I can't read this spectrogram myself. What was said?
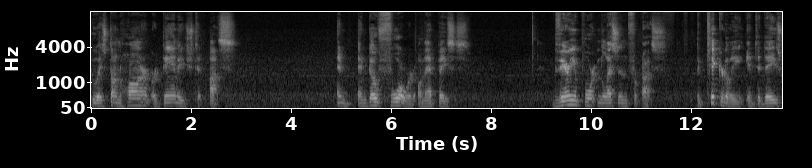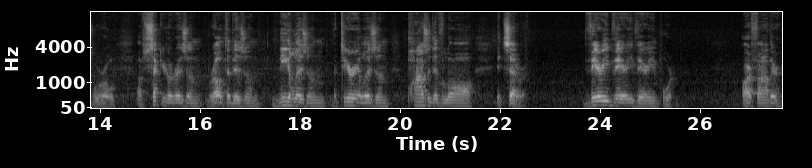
who has done harm or damage to us? And, and go forward on that basis. Very important lesson for us, particularly in today's world of secularism, relativism, nihilism, materialism, positive law, etc. Very, very, very important. Our Father,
